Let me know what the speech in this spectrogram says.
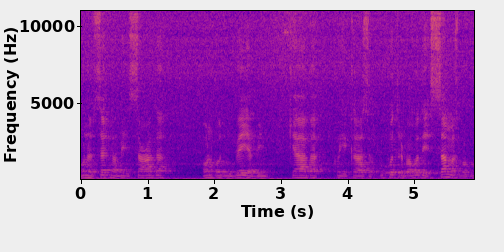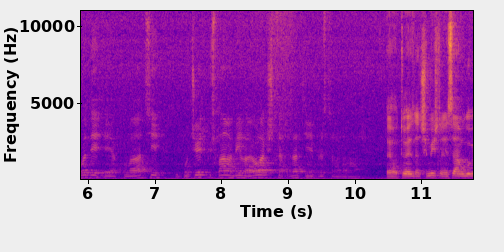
on od Sehla bin Saada, on od Ubeja bin Kjaba, koji je kazao, upotreba vode sama zbog vode ejakulacije u početku islama bila je olakšta, zatim je prestala da važi. Evo, to je znači mišljenje samog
